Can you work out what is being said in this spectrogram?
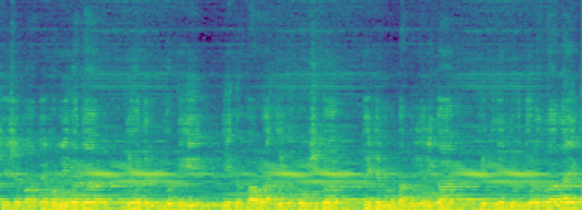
शेषपापे भूमिगत देहदरीत दोघेही एक कावळा एक कौशिक ते जन्म टाकून यनिक घेतले दुर्धर झाला एक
